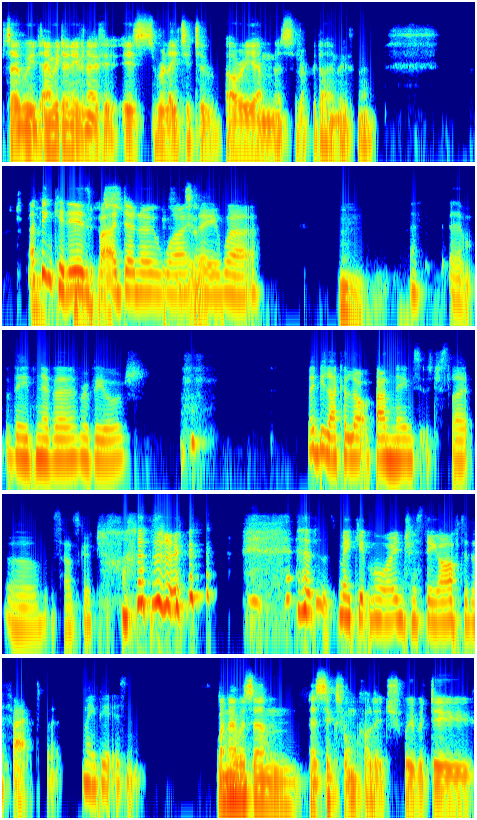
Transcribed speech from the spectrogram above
So we and we don't even know if it is related to REM as the rapid eye movement. I think it is, but I don't know why so. they were. Hmm. Um, they've never revealed. Maybe like a lot of band names, it was just like, oh, that sounds good. I don't know. Let's make it more interesting after the fact, but maybe it isn't. When I was um at sixth form college, we would do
